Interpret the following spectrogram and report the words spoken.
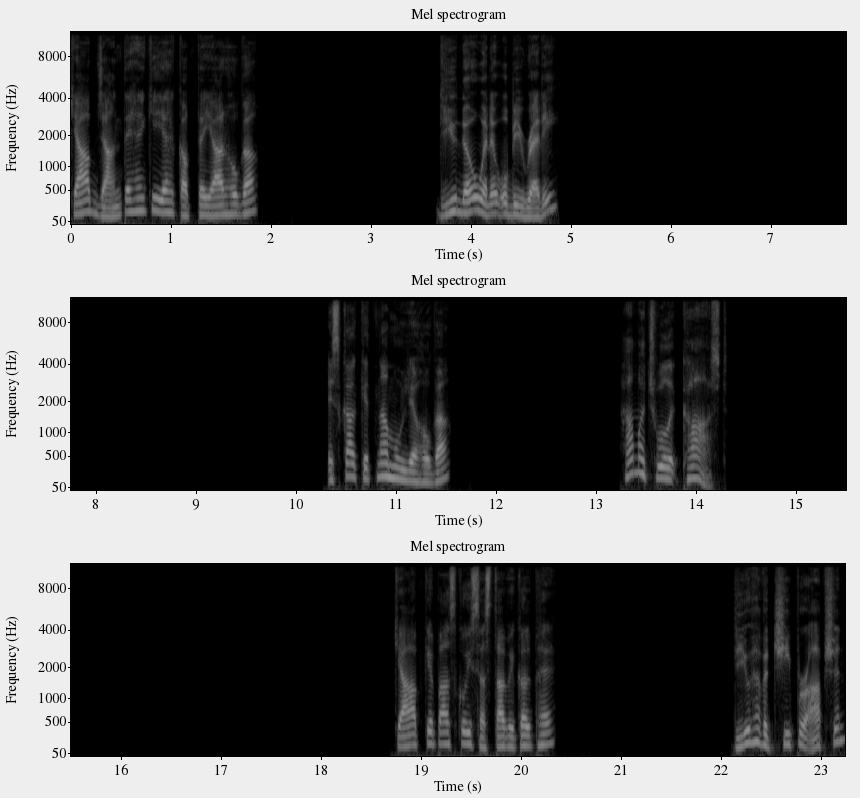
क्या आप जानते हैं कि यह कब तैयार होगा? Do you know when it be ready इसका कितना मूल्य होगा? हाउ अच विल इट क्या आपके पास कोई सस्ता विकल्प है? Do you have a cheaper option?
